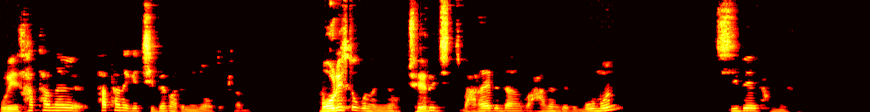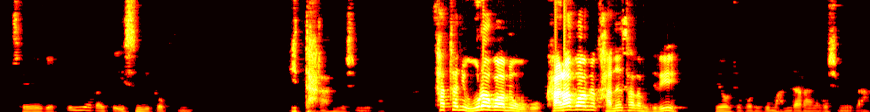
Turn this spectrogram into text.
우리 사탄을, 사탄에게 지배받으면 어떻게 합니까? 머릿속으로는요, 죄를 짓지 말아야 된다는 거 아는데도 몸은 지배당해서 죄에게 끌려갈 때 있습니까? 없습니까? 있다라는 것입니다. 사탄이 오라고 하면 오고 가라고 하면 가는 사람들이 되어져 버리고 만다라는 것입니다.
